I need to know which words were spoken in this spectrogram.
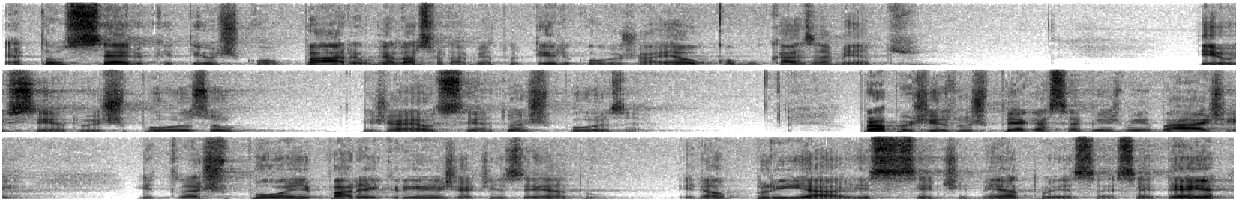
É tão sério que Deus compara o relacionamento dele com Israel como um casamento. Deus sendo o esposo, Israel sendo a esposa. Próprio Jesus pega essa mesma imagem e transpõe para a igreja, dizendo: ele amplia esse sentimento, essa, essa ideia,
